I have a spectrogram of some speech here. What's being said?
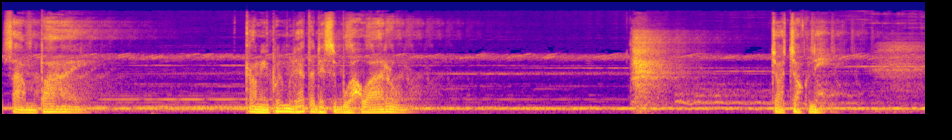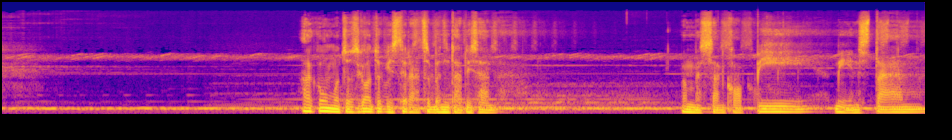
Sampai kami pun melihat ada sebuah warung. Cocok nih. Aku memutuskan untuk istirahat sebentar di sana memesan kopi, mie instan,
